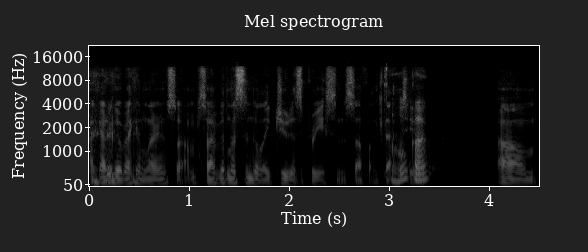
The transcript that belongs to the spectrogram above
i gotta go back and learn some so i've been listening to like judas priest and stuff like that Oh, too okay. um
